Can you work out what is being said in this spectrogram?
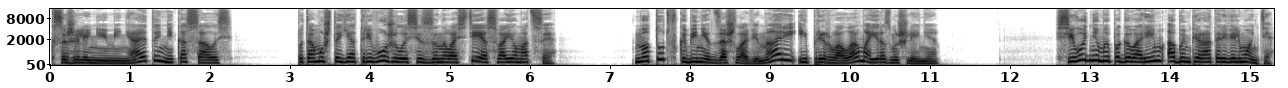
К сожалению, меня это не касалось, потому что я тревожилась из-за новостей о своем отце. Но тут в кабинет зашла Винари и прервала мои размышления. «Сегодня мы поговорим об императоре Вельмонте».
